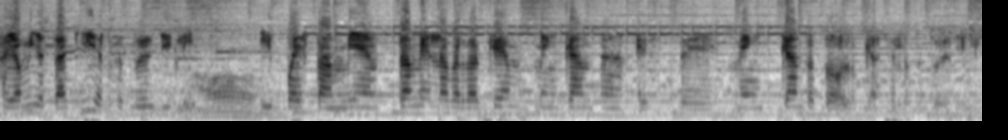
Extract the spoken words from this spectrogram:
Hayao Miyazaki, a los estudios Ghibli. Oh. Y pues también, también la verdad que me encanta, este, me encanta todo lo que hacen los estudios Ghibli.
